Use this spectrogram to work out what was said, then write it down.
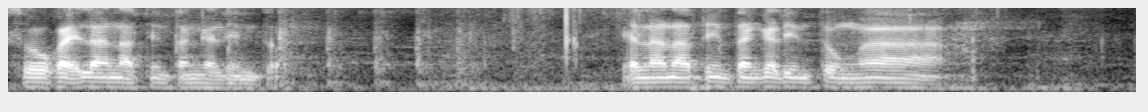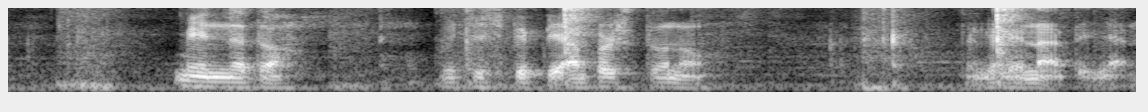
So, kailangan natin tanggalin to. Kailangan natin tanggalin tong ah, main na to. Which is 50 amperes to, no? Tanggalin natin yan.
